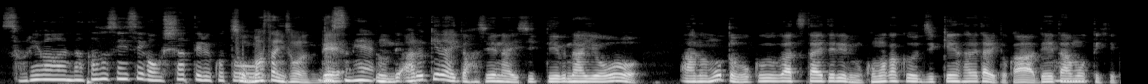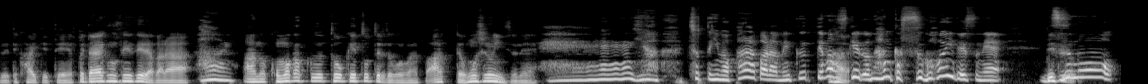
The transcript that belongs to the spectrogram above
それは中野先生がおっしゃってることそう、まさにそうなんです。ですね。うん。で、歩けないと走れないしっていう内容を、あの、もっと僕が伝えてるよりも細かく実験されたりとか、データを持ってきてくれて書いてて、やっぱり大学の先生だから、はい。あの、細かく統計取ってるところがやっぱあって面白いんですよね。へえ、いや、ちょっと今パラパラめくってますけど、なんかすごいですね。ですよ図も、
